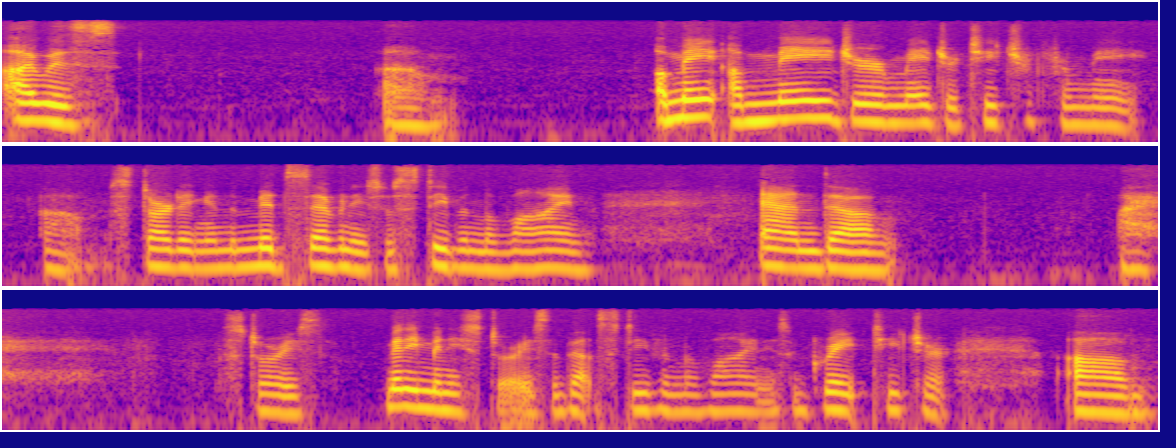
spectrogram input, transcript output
I was um, a, ma- a, major, major teacher for me, um, starting in the mid 70s with Stephen Levine. And um, I stories, many, many stories about Stephen Levine. He's a great teacher. Um,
